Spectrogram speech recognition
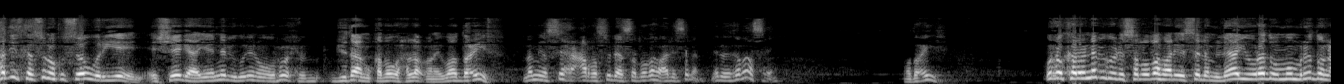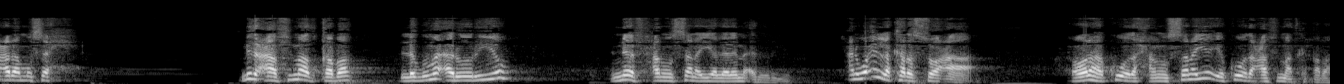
xadiidka sunanku soo wariyeen ee sheegaaya nebigu inuu ruux judaam qabo wax la cunay waa daciif. Lam yasixa can rasuli illahi sala allahu alay wasalam nebiga kama asixin waa daciif. Wuxuu kaloo nebigu yidhi sala allahu alay wasalam laa yuuradu mumridun calaa musix. Mid caafimaad qaba laguma arooriyo neef xanuunsanaya lalama arooriyo. Yacani waa in la kala soocaa xoolaha kuwooda xanuunsanaya iyo kuwooda caafimaadka qaba.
